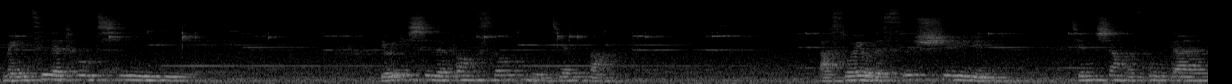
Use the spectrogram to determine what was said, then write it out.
每一次的吐气。有意识的放松你的肩膀，把所有的思绪、肩上的负担，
